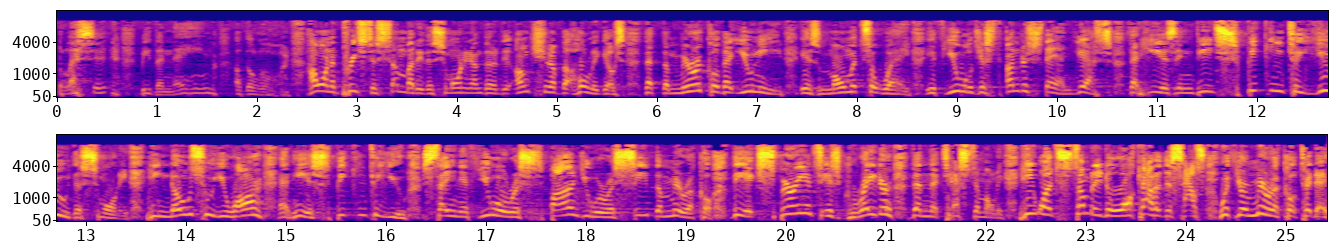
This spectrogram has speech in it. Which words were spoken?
Blessed be the name of the Lord. I want to preach to somebody this morning under the unction of the Holy Ghost that the miracle that you need is moments away. If you will just understand, yes, that he is indeed speaking to you this morning. He knows who you are and he is speaking to you saying if you will respond, you will receive the miracle. The experience is greater than the testimony. He wants somebody to walk out of this house with your miracle today.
